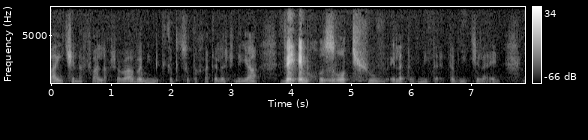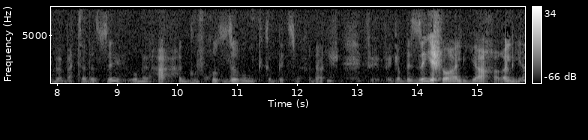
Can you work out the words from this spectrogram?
הבית שנפל, עכשיו האבנים מתקבצות אחת אל השנייה, והן חוזרות שוב אל התבנית, התבנית שלהן. ובצד הזה, הוא אומר, הגוף חוזר ומתקבץ מחדש. וגם בזה יש לו עלייה אחר עלייה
